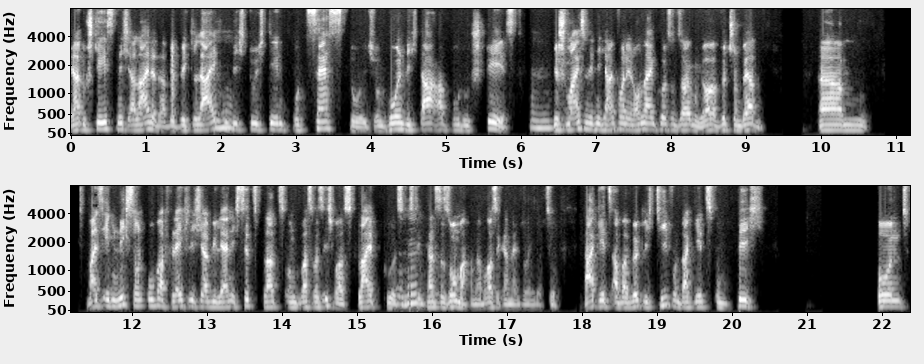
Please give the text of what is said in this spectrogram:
Ja, du stehst nicht alleine da. Wir begleiten mhm. dich durch den Prozess durch und holen dich da ab, wo du stehst. Mhm. Wir schmeißen dich nicht einfach in den Online-Kurs und sagen, ja, wird schon werden. Ähm, weil es eben nicht so ein oberflächlicher, wie lerne ich Sitzplatz und was weiß ich was, Bleibkurs mhm. ist. Den kannst du so machen, da brauchst du kein Mentoring dazu. Da geht's aber wirklich tief und da geht's um dich. Und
